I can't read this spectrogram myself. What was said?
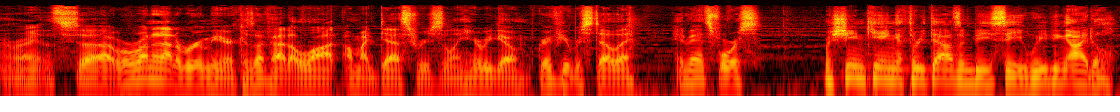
All right, let's. Uh, we're running out of room here because I've had a lot on my desk recently. Here we go. Gravekeeper Stele, Advanced Force, Machine King at 3000 BC, Weeping Idol,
